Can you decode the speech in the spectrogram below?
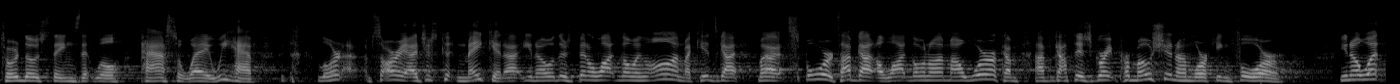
toward those things that will pass away. We have, Lord, I'm sorry, I just couldn't make it. I, you know, there's been a lot going on. My kids got my sports. I've got a lot going on in my work. I'm, I've got this great promotion I'm working for. You know what?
